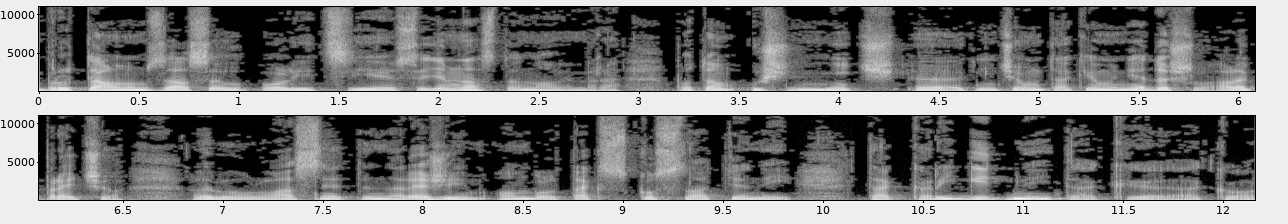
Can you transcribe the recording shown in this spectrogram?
brutálnom zásahu polície 17. novembra potom už nič, e, k ničomu takému nedošlo. Ale prečo? Lebo vlastne ten režim, on bol tak skosnatený, tak rigidný, tak e, ako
